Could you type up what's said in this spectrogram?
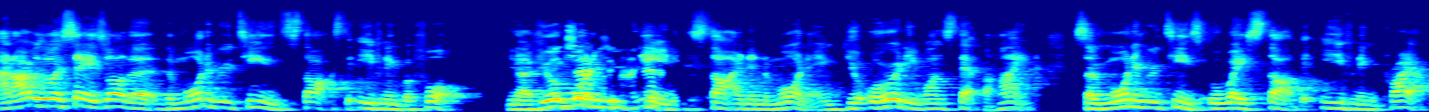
and I would always say as well that the morning routine starts the evening before. You know, if your Exactly, morning routine is starting in the morning, you're already one step behind. So morning routines always start the evening prior. And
